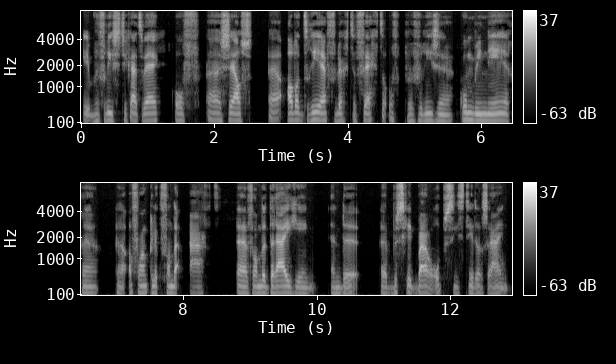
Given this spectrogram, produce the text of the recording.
Je bevriest, je gaat weg. Of uh, zelfs uh, alle drie vluchten, vechten of bevriezen, combineren. Uh, afhankelijk van de aard van de dreiging en de beschikbare opties die er zijn.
